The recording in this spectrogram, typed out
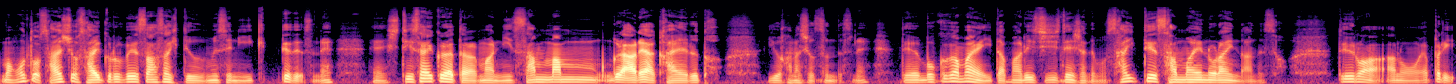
まあ本当最初サイクルベース朝日っていうお店に行ってですね、えーシティサイクルだったらまあ2、3万ぐらいあれば買えるという話をするんですね。で、僕が前いた丸一自転車でも最低3万円のラインなんですよ。っていうのは、あの、やっぱり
